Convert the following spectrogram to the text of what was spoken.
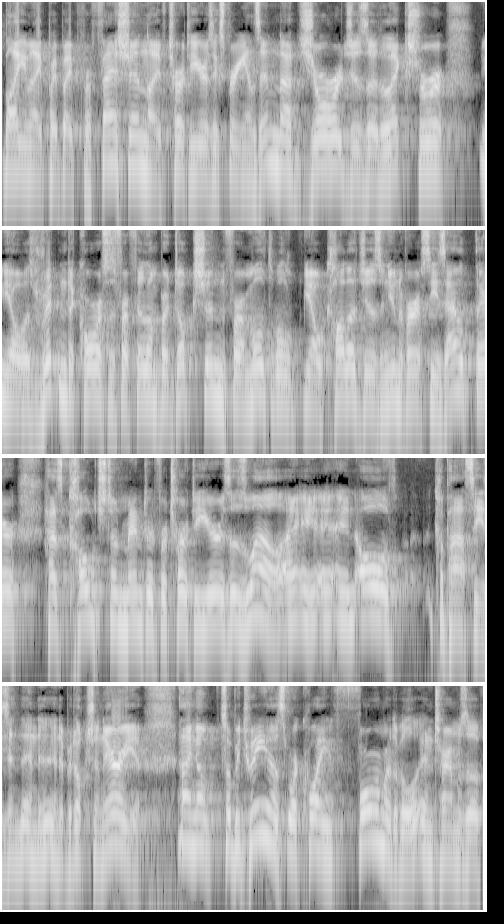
by, my, by, by profession. I have 30 years experience in that. George is a lecturer, you know, has written the courses for film production for multiple, you know, colleges and universities out there, has coached and mentored for 30 years as well in, all capacities in, in, in, the production area. And I go, so between us, we're quite formidable in terms of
